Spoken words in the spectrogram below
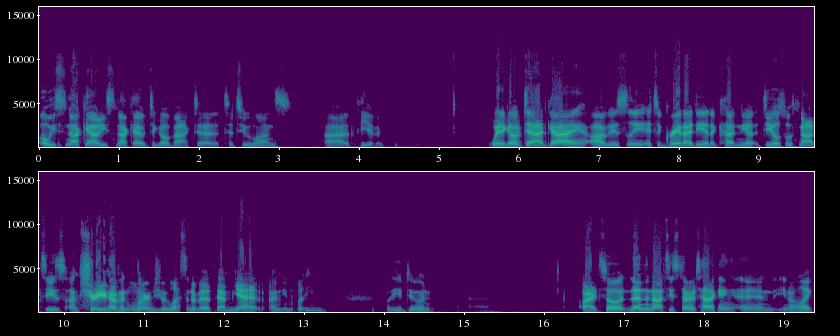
Oh, he snuck out. He snuck out to go back to to Toulon's uh, theater. Way to go, dad guy. Obviously, it's a great idea to cut ne- deals with Nazis. I'm sure you haven't learned your lesson about them yet. I mean, what are you, what are you doing? All right, so then the Nazis start attacking, and you know, like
